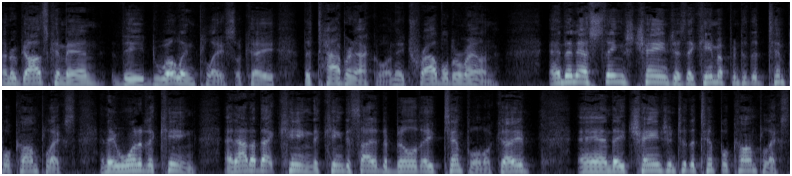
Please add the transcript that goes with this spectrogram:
under God's command, the dwelling place, okay, the tabernacle, and they traveled around. And then as things changed, as they came up into the temple complex, and they wanted a king, and out of that king, the king decided to build a temple, okay? And they changed into the temple complex.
